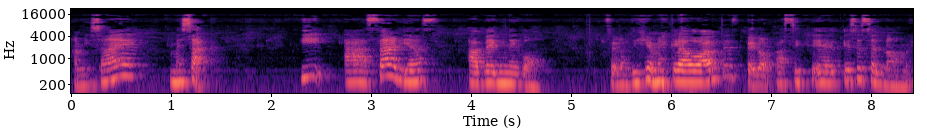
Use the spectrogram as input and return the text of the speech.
a Misael, Mesac y a Azarias, Abednego. Se los dije mezclado antes, pero así ese es el nombre.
